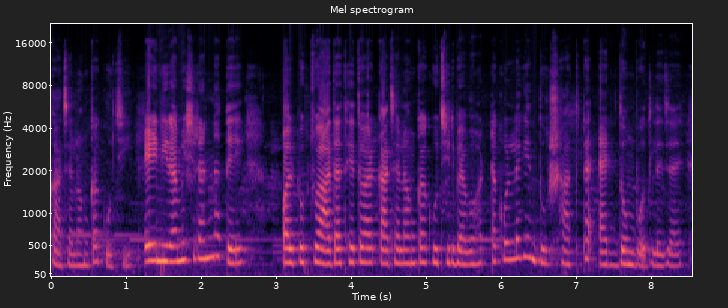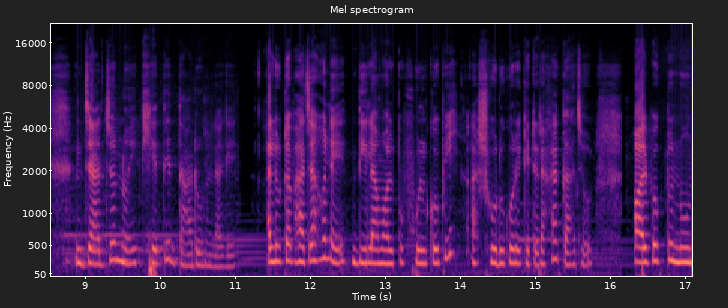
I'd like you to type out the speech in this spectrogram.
কাঁচা লঙ্কা কুচি। এই নিরামিষ রান্নাতে অল্প একটু আদা থেতো আর কাঁচা লঙ্কা কুচির ব্যবহারটা করলে কিন্তু স্বাদটা একদম বদলে যায়। যার জন্যই খেতে দারুণ লাগে। আলুটা ভাজা হলে দিলাম অল্প ফুলকপি আর সরু করে কেটে রাখা গাজর। অল্প একটু নুন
